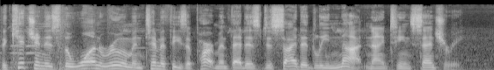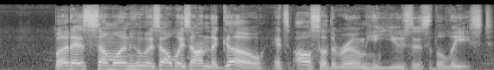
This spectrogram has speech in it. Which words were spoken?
The kitchen is the one room in Timothy's apartment that is decidedly not 19th century. But as someone who is always on the go, it's also the room he uses the least.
